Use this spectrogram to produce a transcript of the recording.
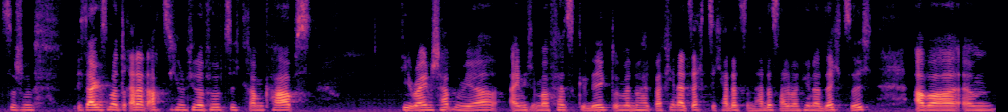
zwischen, ich sage es mal, 380 und 450 Gramm Carbs, die Range hatten wir eigentlich immer festgelegt. Und wenn du halt mal 460 hattest, dann hattest du halt mal 460. Aber ähm,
